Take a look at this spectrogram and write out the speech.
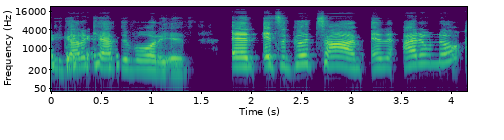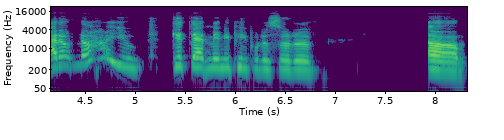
you got a captive audience. And it's a good time. And I don't know, I don't know how you get that many people to sort of um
